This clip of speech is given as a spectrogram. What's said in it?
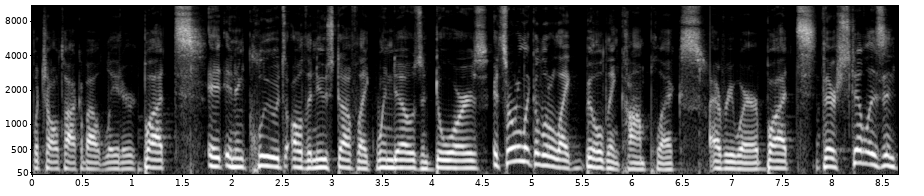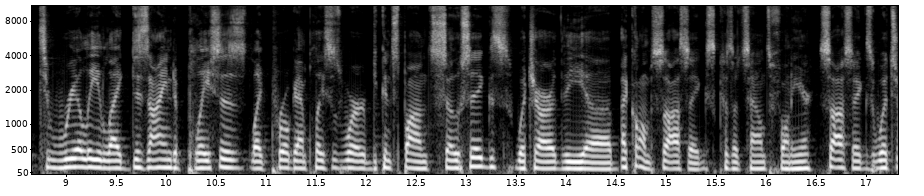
which I'll talk about later. But it, it includes all the new stuff like windows and doors. It's sort of like a little like building complex everywhere, but there still isn't really like designed places, like program places where you can spawn sosigs, which are the uh, I call them sausigs because it sounds funnier. Sausigs, which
